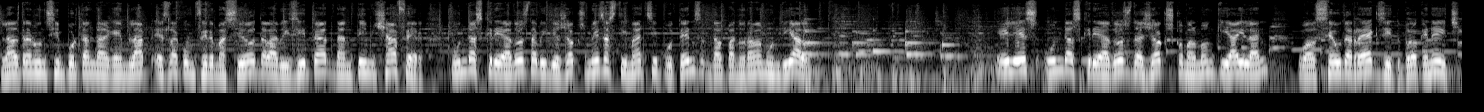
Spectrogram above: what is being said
L'altre anunci important del Game Lab és la confirmació de la visita d'en Tim Schafer, un dels creadors de videojocs més estimats i potents del panorama mundial. Ell és un dels creadors de jocs com el Monkey Island o el seu darrer èxit, Broken Age,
